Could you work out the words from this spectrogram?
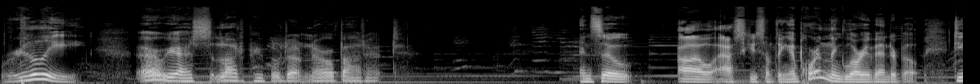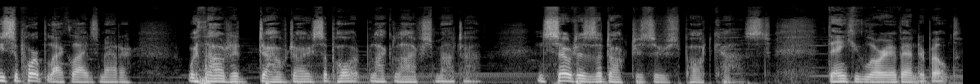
Really? Oh, yes, a lot of people don't know about it. And so, I'll ask you something important than Gloria Vanderbilt. Do you support Black Lives Matter? Without a doubt, I support Black Lives Matter. And so does the Dr. Zeus podcast. Thank you, Gloria Vanderbilt.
